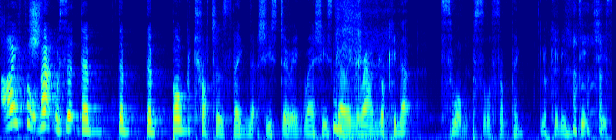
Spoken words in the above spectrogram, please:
I thought that was the the the bog trotters thing that she's doing, where she's going around looking at swamps or something, looking in ditches.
